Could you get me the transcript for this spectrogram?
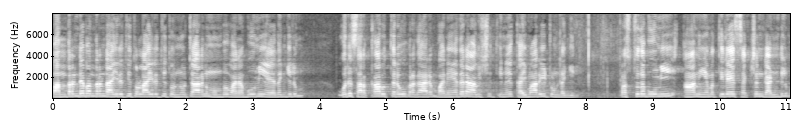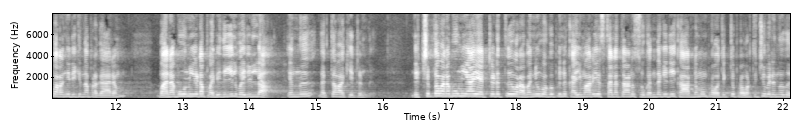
പന്ത്രണ്ട് പന്ത്രണ്ട് ആയിരത്തി തൊള്ളായിരത്തി തൊണ്ണൂറ്റാറിന് മുമ്പ് വനഭൂമി ഏതെങ്കിലും ഒരു സർക്കാർ ഉത്തരവ് പ്രകാരം വനേതര ആവശ്യത്തിന് കൈമാറിയിട്ടുണ്ടെങ്കിൽ പ്രസ്തുത ഭൂമി ആ നിയമത്തിലെ സെക്ഷൻ രണ്ടിൽ പറഞ്ഞിരിക്കുന്ന പ്രകാരം വനഭൂമിയുടെ പരിധിയിൽ വരില്ല എന്ന് വ്യക്തമാക്കിയിട്ടുണ്ട്. നിക്ഷിപ്ത വനഭൂമിയായി ഏറ്റെടുത്ത് റവന്യൂ വകുപ്പിന് കൈമാറിയ സ്ഥലത്താണ് സുഗന്ധഗിരി കാർഡമം പ്രോജക്റ്റ് പ്രവർത്തിച്ചു വരുന്നത്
